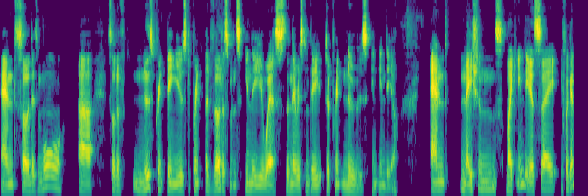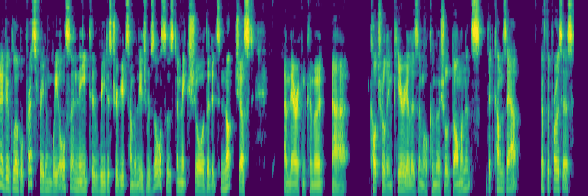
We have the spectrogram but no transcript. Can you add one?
And so there's more uh, sort of newsprint being used to print advertisements in the US than there is to be to print news in India. And nations like India say if we're going to do global press freedom, we also need to redistribute some of these resources to make sure that it's not just American uh, cultural imperialism or commercial dominance that comes out of the process,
